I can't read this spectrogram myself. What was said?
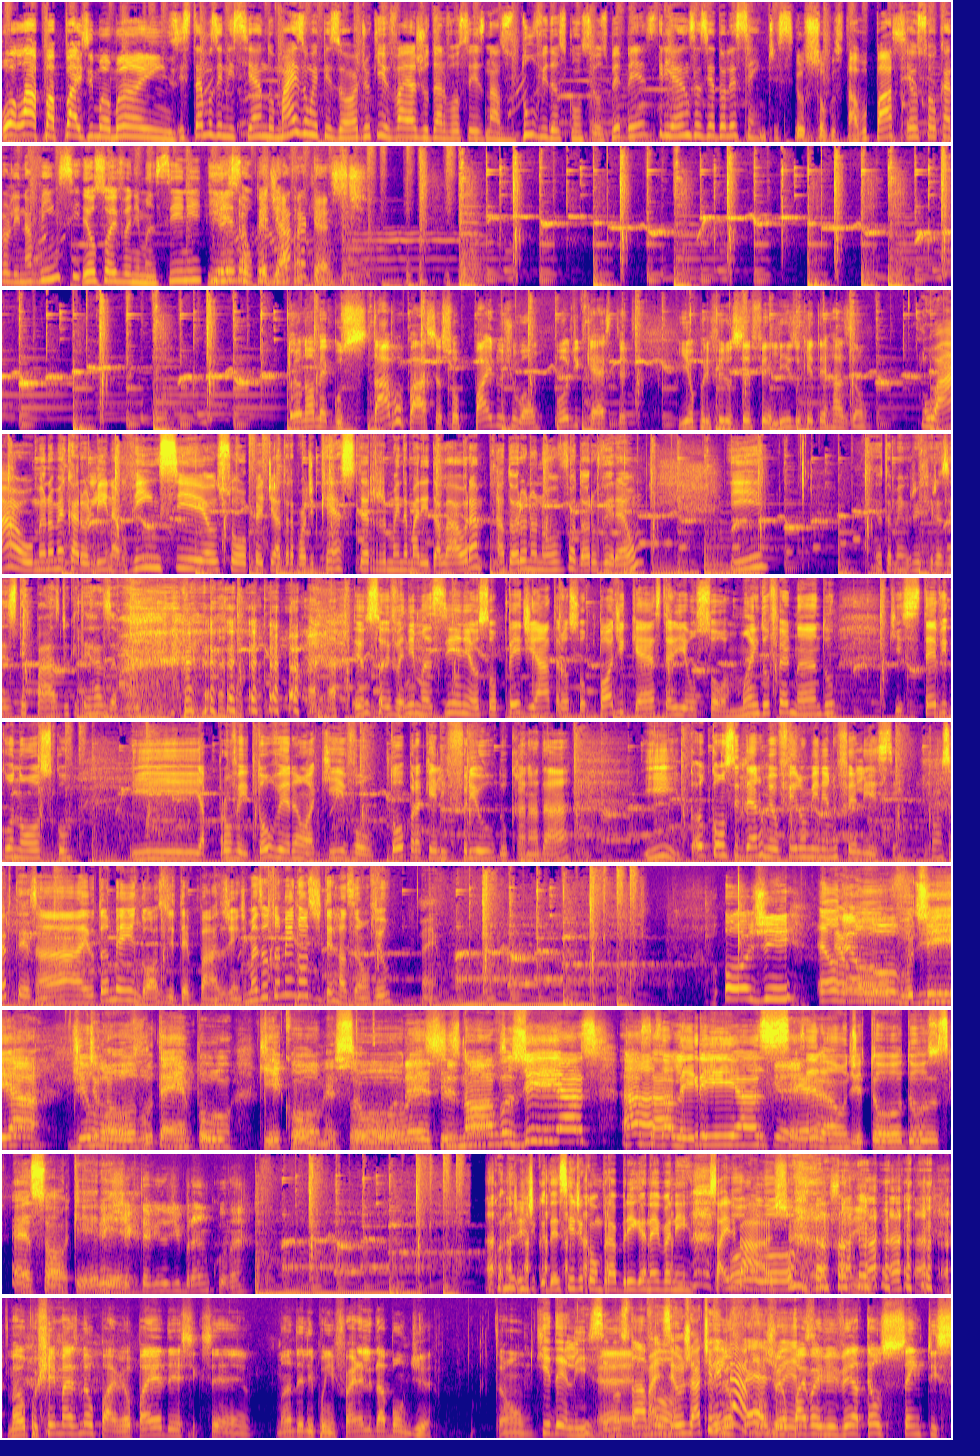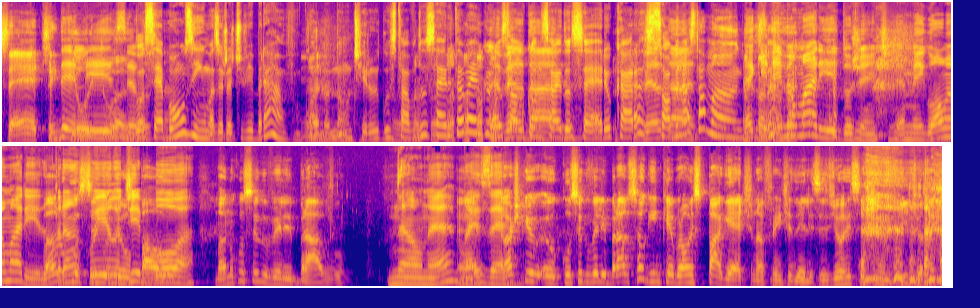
Olá, papais e mamães! Estamos iniciando mais um episódio que vai ajudar vocês nas dúvidas com seus bebês, crianças e adolescentes. Eu sou Gustavo Pass. Eu sou Carolina Vince. Eu sou Ivani Mancini. E, e esse é o PediatraCast. Cast. Meu nome é Gustavo Pass, eu sou pai do João, podcaster, e eu prefiro ser feliz do que ter razão. Uau, meu nome é Carolina Vince, eu sou pediatra podcaster, mãe da Marida Laura, adoro ano novo, adoro o verão e eu também prefiro às vezes ter paz do que ter razão. eu sou Ivani Mancini, eu sou pediatra, eu sou podcaster e eu sou a mãe do Fernando, que esteve conosco e aproveitou o verão aqui, voltou para aquele frio do Canadá. E eu considero meu filho um menino feliz, sim. Com certeza. Ah, eu também gosto de ter paz, gente. Mas eu também gosto de ter razão, viu? É. Hoje é, um é um novo dia de um novo tempo que começou nesses novos dias. As alegrias serão de todos, é só querer. Tinha que ter vindo de branco, né? Quando a gente decide comprar briga, né, Ivani? Sai de baixo. Saiu. Mas eu puxei mais meu pai. Meu pai é desse que você manda ele pro inferno ele dá bom dia. Então, que delícia, é... Gustavo. Mas eu já tive bravo. Meu pai vai viver até os 107, que 108 delícia, anos. Você é bonzinho, mas eu já tive bravo. Quando é. não tiro o Gustavo do sério também. Porque é o Gustavo, verdade. quando sai do sério, o cara é sobe nas tamancas. É que nem meu marido, gente. É igual meu marido. Tranquilo, de boa. Mas não consigo ver ele bravo. Não, né? É. Mas é. Eu acho que eu consigo ver ele bravo se alguém quebrar um espaguete na frente dele. Esses dias eu recebi um vídeo, né?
